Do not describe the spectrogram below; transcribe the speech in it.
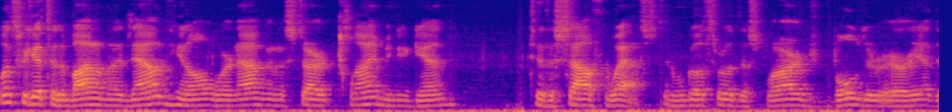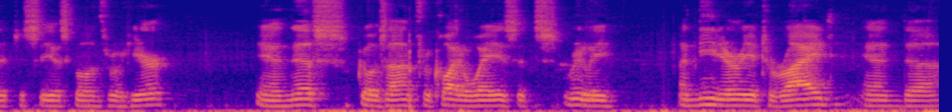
Once we get to the bottom of the downhill, we're now going to start climbing again to the southwest. And we'll go through this large boulder area that you see us going through here. And this goes on for quite a ways. It's really a neat area to ride and uh,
